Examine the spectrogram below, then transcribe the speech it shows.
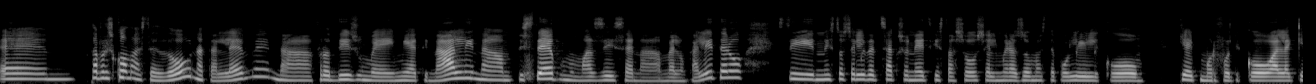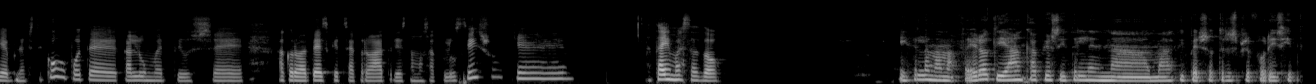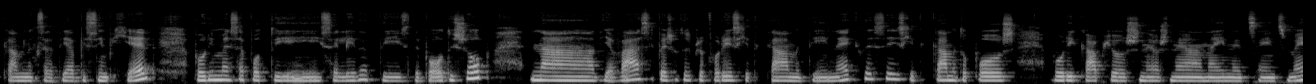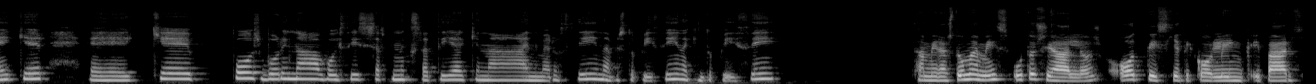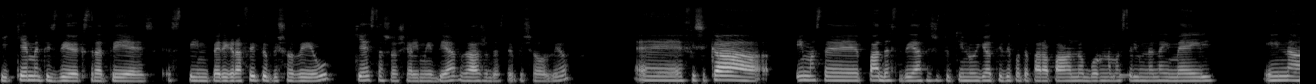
Ε, θα βρισκόμαστε εδώ, να τα λέμε, να φροντίζουμε η μία την άλλη, να πιστεύουμε μαζί σε ένα μέλλον καλύτερο. Στην ιστοσελίδα της ActionAid και στα social μοιραζόμαστε πολύ υλικό και επιμορφωτικό αλλά και εμπνευστικό, οπότε καλούμε τους ε, ακροατές και τις ακροάτριες να μας ακολουθήσουν και θα είμαστε εδώ. Ήθελα να αναφέρω ότι αν κάποιος ήθελε να μάθει περισσότερες πληροφορίες σχετικά με την εκστρατεία Be Simple Health, μπορεί μέσα από τη σελίδα της The Body Shop να διαβάσει περισσότερες πληροφορίες σχετικά με την έκθεση, σχετικά με το πώς μπορεί κάποιος νέος νέα να είναι change maker ε, και πώς μπορεί να βοηθήσει σε αυτήν την εκστρατεία και να ενημερωθεί, να ευαισθητοποιηθεί, να κινητοποιηθεί. Θα μοιραστούμε εμείς ούτως ή άλλως ό,τι σχετικό link υπάρχει και με τις δύο εκστρατείες στην περιγραφή του επεισοδίου και στα social media, βγάζοντας το επεισόδιο. Ε, φυσικά είμαστε πάντα στη διάθεση του κοινού για οτιδήποτε παραπάνω. Μπορούν να μας στείλουν ένα email ή να,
